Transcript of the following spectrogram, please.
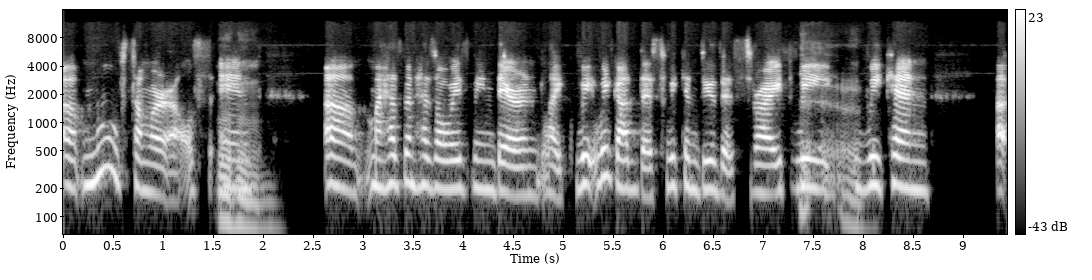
uh, move somewhere else. Mm-hmm. And um, my husband has always been there and like, we, we got this, we can do this, right? We, yeah. we can, uh,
